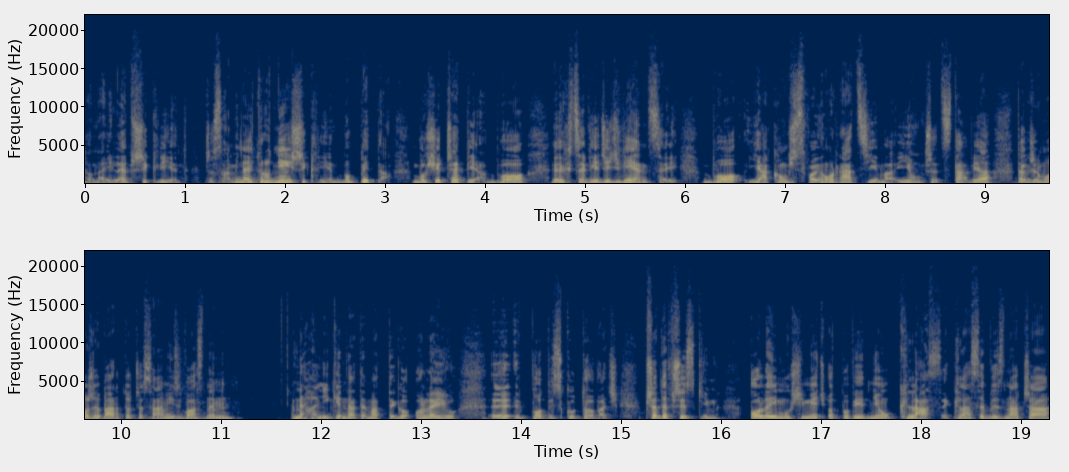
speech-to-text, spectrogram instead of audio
to najlepszy klient, czasami najtrudniejszy klient, bo pyta, bo się czepia, bo y, chce wiedzieć więcej, bo jakąś swoją rację ma i ją przedstawia, także może warto czasami z własnym mechanikiem na temat tego oleju y, podyskutować. Przede wszystkim olej musi mieć odpowiednią klasę. Klasę wyznacza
